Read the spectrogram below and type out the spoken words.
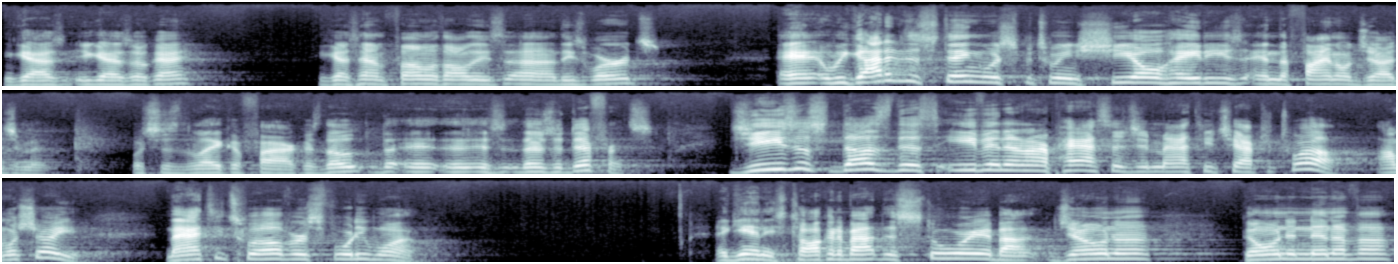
You guys, you guys okay? You guys having fun with all these, uh, these words? And we got to distinguish between Sheol, Hades, and the final judgment, which is the lake of fire, because there's a difference. Jesus does this even in our passage in Matthew chapter 12. I'm going to show you. Matthew 12, verse 41. Again, he's talking about this story about Jonah going to Nineveh.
